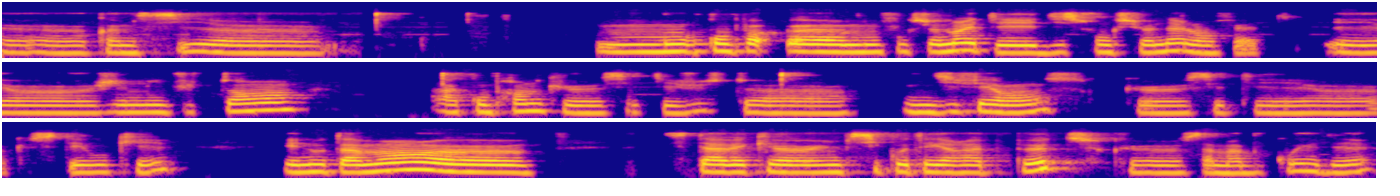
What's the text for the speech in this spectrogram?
Euh, comme si mon, fonctionnement était dysfonctionnel en fait. Et j'ai mis du temps à comprendre que c'était juste une différence, que c'était c'était OK. Et notamment, c'était avec une psychothérapeute que ça m'a beaucoup aidé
